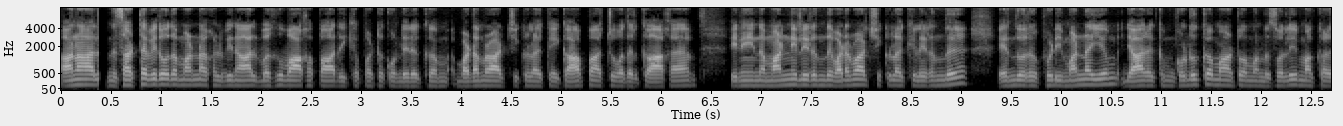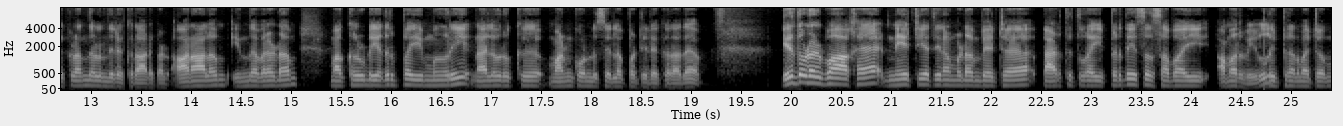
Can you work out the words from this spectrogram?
ஆனால் இந்த சட்டவிரோத மண் அகழ்வினால் வெகுவாக பாதிக்கப்பட்டு கொண்டிருக்கும் வடமராட்சி கிழக்கை காப்பாற்றுவதற்காக இனி இந்த மண்ணிலிருந்து வடமராட்சி கிழக்கிலிருந்து எந்த ஒரு பிடி மண்ணையும் யாருக்கும் கொடுக்க மாட்டோம் என்று சொல்லி மக்கள் கிளந்தெழுந்திருக்கிறார்கள் ஆனாலும் இந்த வருடம் மக்களுடைய எதிர்ப்பை மீறி நல்லூருக்கு மண் கொண்டு செல்லப்பட்டிருக்கிறது. இது தொடர்பாக நேற்றைய தினம் இடம்பெற்ற பருத்தித்துறை பிரதேச சபை அமர்வில் உறுப்பினர் மற்றும்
